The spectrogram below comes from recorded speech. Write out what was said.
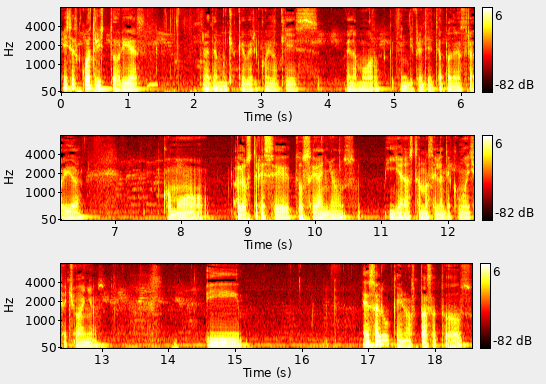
Estas cuatro historias tratan mucho que ver con lo que es el amor en diferentes etapas de nuestra vida, como a los 13, 12 años y ya hasta más adelante como 18 años. Y es algo que nos pasa a todos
